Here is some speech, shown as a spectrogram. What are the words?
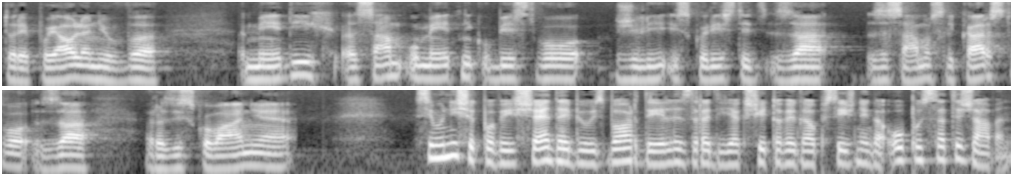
torej pojavljanju v medijih, eh, sam umetnik v bistvu želi izkoristiti za, za samo slikarstvo, za raziskovanje Simonišek pove še, da je bil izbor del zaradi Jakšetovega obsežnega opusa težaven.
